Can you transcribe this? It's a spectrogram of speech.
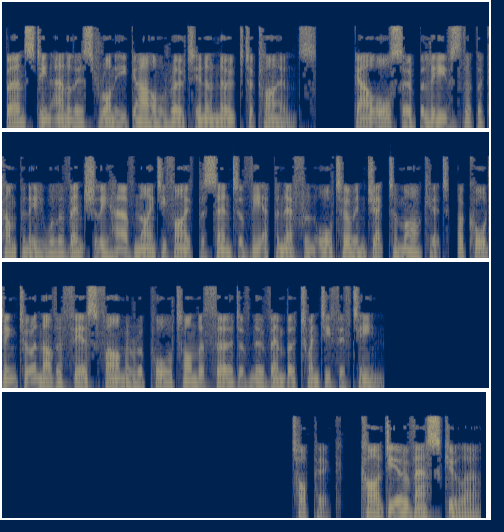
Bernstein analyst Ronnie Gal wrote in a note to clients Gal also believes that the company will eventually have 95% of the epinephrine auto-injector market, according to another Fierce Pharma report on 3 November 2015. Cardiovascular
